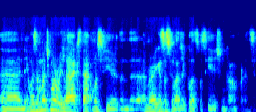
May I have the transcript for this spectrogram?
and it was a much more relaxed atmosphere than the American Sociological Association conference,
